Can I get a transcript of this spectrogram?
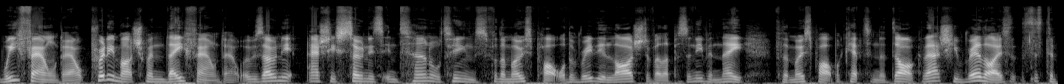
we found out pretty much when they found out. It was only actually Sony's internal teams, for the most part, or the really large developers, and even they, for the most part, were kept in the dark. They actually realized that the system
